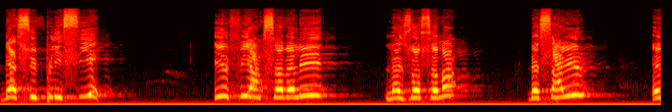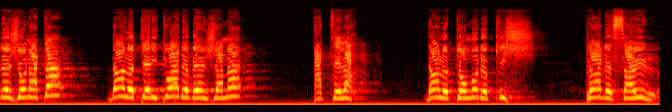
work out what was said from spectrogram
des suppliciés. Il fit ensevelir les ossements de Saül et de Jonathan dans le territoire de Benjamin à Téla, dans le tombeau de Kish, père de Saül.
